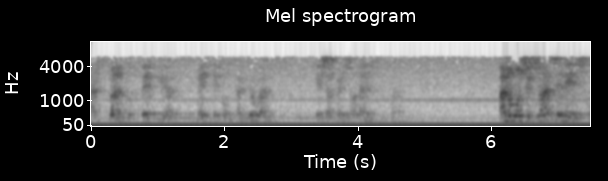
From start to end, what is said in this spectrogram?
actuando fértilmente contra Jehová, esa persona es culpable. Al homosexual se le excusa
